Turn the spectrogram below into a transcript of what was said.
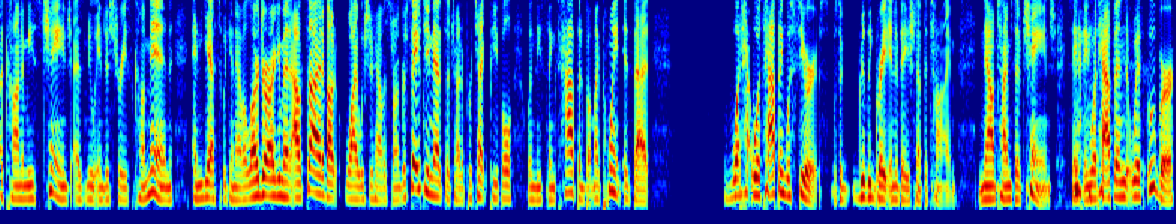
economies change as new industries come in and yes we can have a larger argument outside about why we should have a stronger safety net to try to protect people when these things happen but my point is that what ha- was happening with Sears was a really great innovation at the time. Now times have changed. Same thing what happened with Uber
